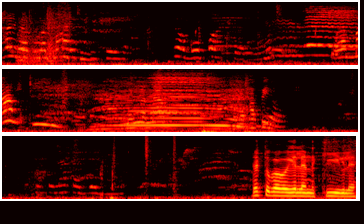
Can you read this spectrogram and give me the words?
খাইবা তোমার নাম কি তোমার নাম কি এগুলোর নাম হাপি দেখতো বাবা গেলেন কি এগুলা?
